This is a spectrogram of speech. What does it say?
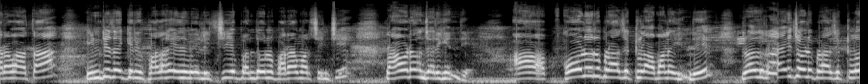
తర్వాత ఇంటి దగ్గరికి పదహైదు వేలు ఇచ్చి బంధువులను పరామర్శించి రావడం జరిగింది. ఆ కోడూరు ప్రాజెక్టులో అమలైంది. ఈరోజు రాయచోడి ప్రాజెక్టులో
